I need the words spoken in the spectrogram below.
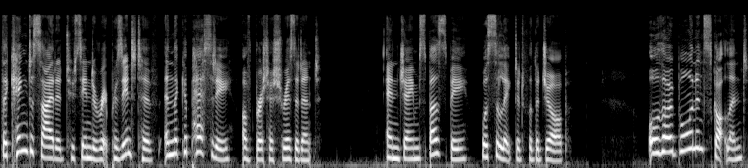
the king decided to send a representative in the capacity of British resident, and James Busby was selected for the job. Although born in Scotland,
